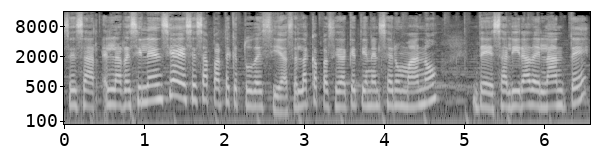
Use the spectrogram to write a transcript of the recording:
César, la resiliencia es esa parte que tú decías, es la capacidad que tiene el ser humano de salir adelante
